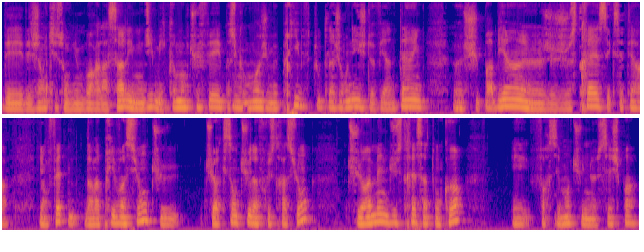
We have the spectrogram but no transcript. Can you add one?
des, des gens qui sont venus me voir à la salle et ils m'ont dit, mais comment tu fais? Parce que Mm. moi, je me prive toute la journée, je deviens dingue, euh, je suis pas bien, euh, je, je stresse, etc. Et en fait, dans la privation, tu, tu accentues la frustration, tu amènes du stress à ton corps et forcément tu ne sèches pas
